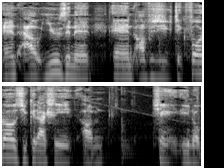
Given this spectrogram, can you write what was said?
and out using it. And obviously, you can take photos. You could actually um, change, you know,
